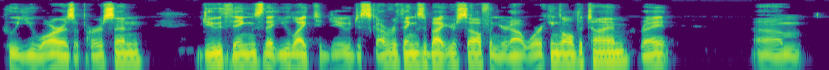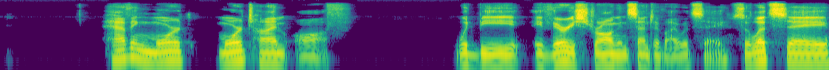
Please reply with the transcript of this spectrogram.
who you are as a person, do things that you like to do, discover things about yourself when you're not working all the time, right? Um, having more more time off would be a very strong incentive, I would say. So let's say,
